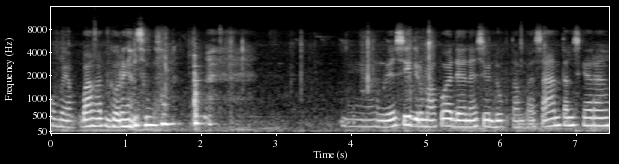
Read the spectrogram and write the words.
Oh banyak banget gorengan semua. Nih, alhamdulillah sih di rumah aku ada nasi uduk tanpa santan sekarang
